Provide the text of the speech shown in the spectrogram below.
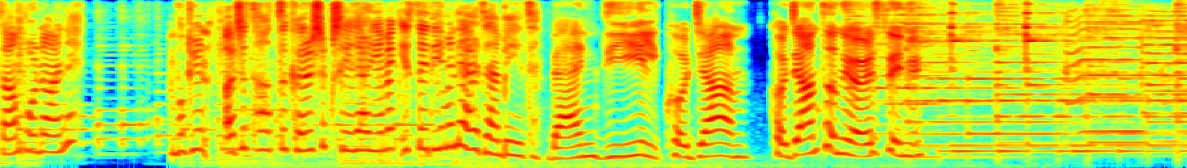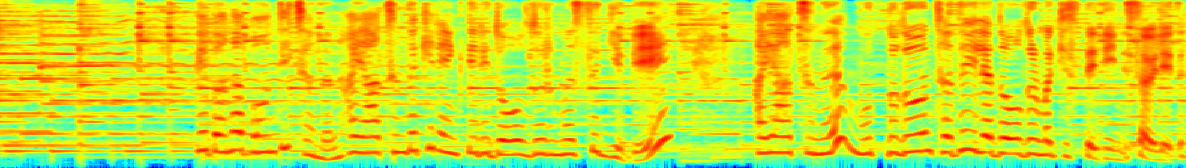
Sampurna anne, bugün acı tatlı karışık şeyler yemek istediğimi nereden bildin? Ben değil kocan. Kocan tanıyor seni. Ve bana Bondita'nın hayatındaki renkleri doldurması gibi hayatını mutluluğun tadıyla doldurmak istediğini söyledi.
